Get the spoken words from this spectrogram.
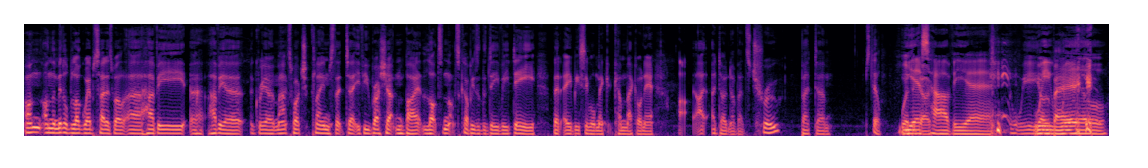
On on the Middle Blog website as well, uh, Harvey uh, Javier Grillo-Marxuach claims that uh, if you rush out and buy lots and lots of copies of the DVD, that ABC will make it come back on air. I, I, I don't know if that's true, but um, still, worth a yes, go. Javier. we, we will.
